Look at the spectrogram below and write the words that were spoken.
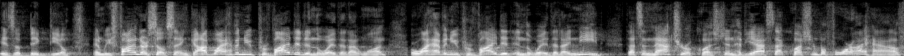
is a big deal. And we find ourselves saying, God, why haven't you provided in the way that I want? Or why haven't you provided in the way that I need? That's a natural question. Have you asked that question before? I have.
